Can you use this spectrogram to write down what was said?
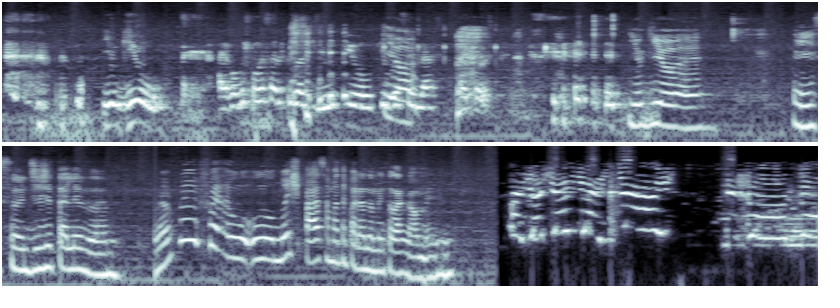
Yu-Gi-Oh! Aí vamos começar o episódio de Yu-Gi-Oh! O que Yu-Gi-Oh! vocês acham? Yu-Gi-Oh! é. Eles são digitalizados. Foi- foi- o, o- no espaço é uma temporada muito legal mesmo. Ai, ai, ai, ai, ai! Jordan!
